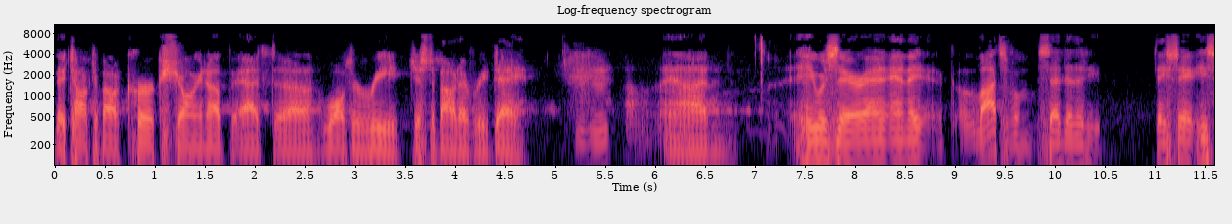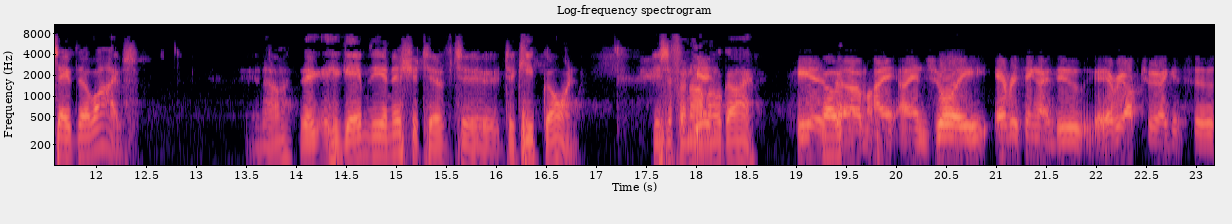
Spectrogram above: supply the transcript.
they talked about Kirk showing up at uh, Walter Reed just about every day. Mm-hmm. and he was there, and, and they, lots of them said that he, they say he saved their lives. You know, they, he gave them the initiative to to keep going. He's a phenomenal yeah. guy. He is. Um, I, I enjoy everything I do. Every opportunity I get to,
